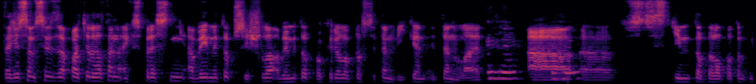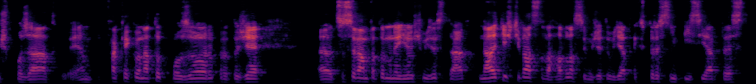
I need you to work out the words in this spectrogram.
takže jsem si zaplatil za ten expresní, aby mi to přišlo, aby mi to pokrylo prostě ten víkend i ten let mm-hmm. a uh, s tím to bylo potom už v pořádku. Jenom fakt jako na to pozor, protože uh, co se vám potom nejhorší může stát? Na letišti Václava Havla si můžete udělat expresní PCR test,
